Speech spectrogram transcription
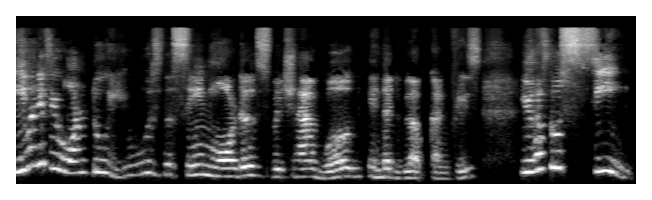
Even if you want to use the same models which have worked in the developed countries, you have to see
